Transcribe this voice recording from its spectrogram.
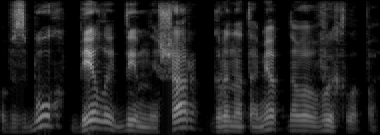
взбух белый дымный шар гранатометного выхлопа,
